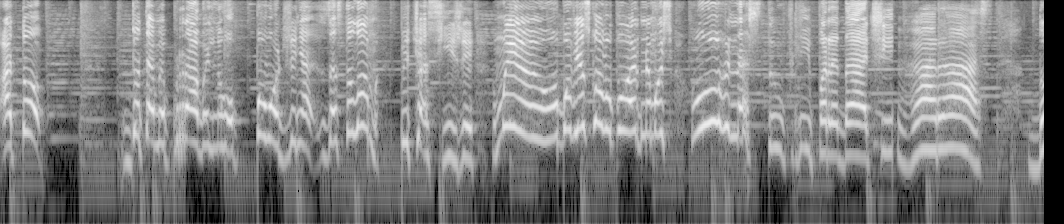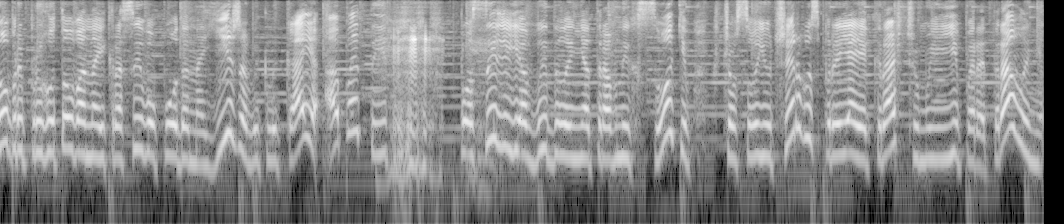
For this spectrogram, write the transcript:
А то до теми правильного поводження за столом під час їжі ми обов'язково повернемось у наступній передачі. Гаразд. Добре приготована і красиво подана їжа викликає апетит. Посилює видалення травних соків, що в свою чергу сприяє кращому її перетравленню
